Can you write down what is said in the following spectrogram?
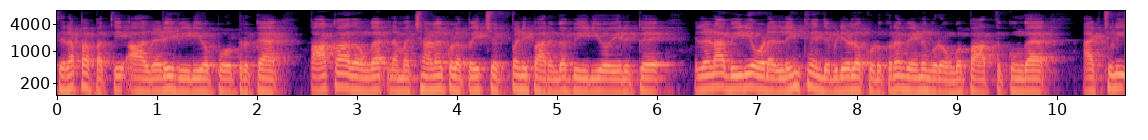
சிறப்பை பற்றி ஆல்ரெடி வீடியோ போட்டிருக்கேன். பார்க்காதவங்க நம்ம சேனல்குள்ளே போய் செக் பண்ணி பாருங்கள் வீடியோ இருக்குது இல்லைனா வீடியோவோட லிங்க் இந்த வீடியோவில் கொடுக்குறேன் வேணுங்கிறவங்க பார்த்துக்குங்க. ஆக்சுவலி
